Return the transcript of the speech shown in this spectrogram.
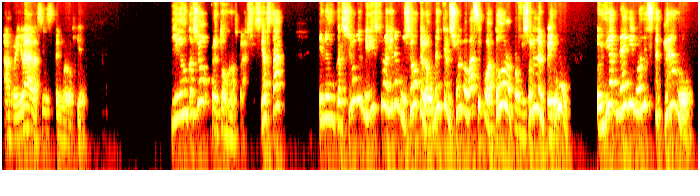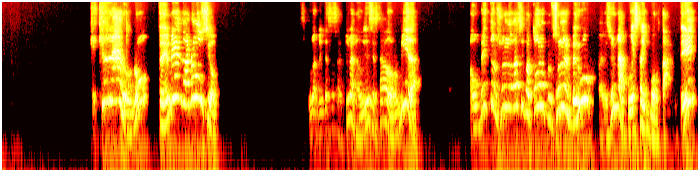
arreglada la ciencia y tecnología. Y en educación, retorno a clases. Ya está. En educación, el ministro ayer anunció que le aumente el sueldo básico a todos los profesores del Perú. Hoy día nadie lo ha destacado. Qué, qué raro, ¿no? Tremendo anuncio. Seguramente a esas alturas la audiencia estaba dormida. Aumento el sueldo básico a todos los profesores del Perú. Parece una apuesta importante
